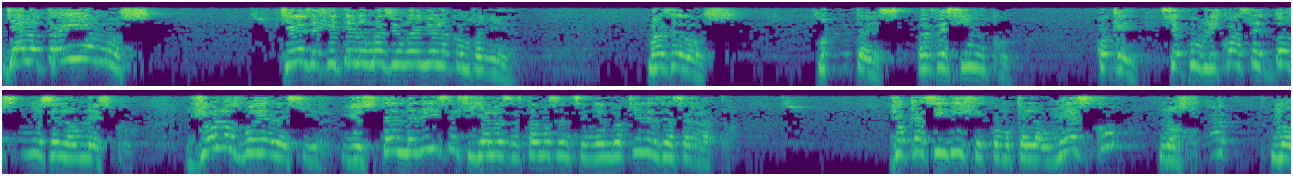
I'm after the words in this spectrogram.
ya lo traíamos. ¿Quiénes de aquí tienen más de un año en la compañía? Más de dos, más de tres, más de cinco. Ok, se publicó hace dos años en la UNESCO. Yo los voy a decir y usted me dice si ya los estamos enseñando aquí desde hace rato. Yo casi dije como que la UNESCO nos, nos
